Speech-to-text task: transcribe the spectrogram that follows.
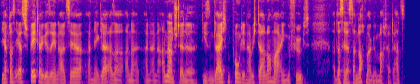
ich habe das erst später gesehen, als er an der also an einer, an einer anderen Stelle diesen gleichen Punkt, den habe ich da nochmal eingefügt, dass er das dann nochmal gemacht hat. Hat,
